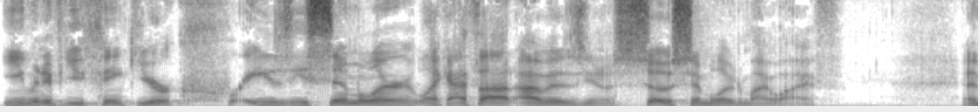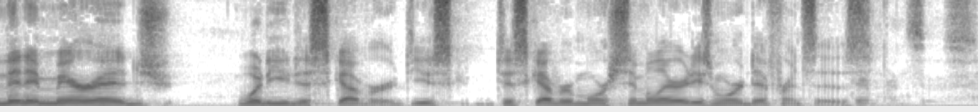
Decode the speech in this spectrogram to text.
even if you think you're crazy similar, like I thought I was, you know, so similar to my wife. And then in marriage, what do you discover? Do you discover more similarities, more differences? Differences.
